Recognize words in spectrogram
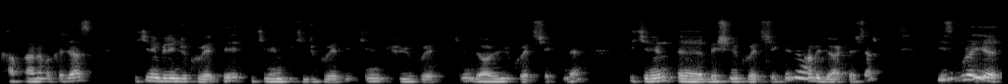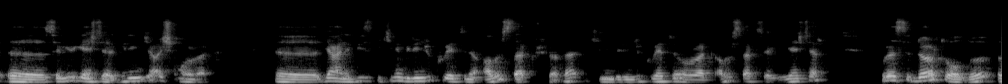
katlarına bakacağız. 2'nin birinci kuvveti, 2'nin ikinci kuvveti, 2'nin üçüncü kuvveti, 2'nin dördüncü kuvveti şeklinde, 2'nin e, beşinci kuvveti şeklinde devam ediyor arkadaşlar. Biz burayı e, sevgili gençler birinci aşama olarak e, yani biz 2'nin birinci kuvvetini alırsak şurada 2'nin birinci kuvveti olarak alırsak sevgili gençler burası 4 oldu. E,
